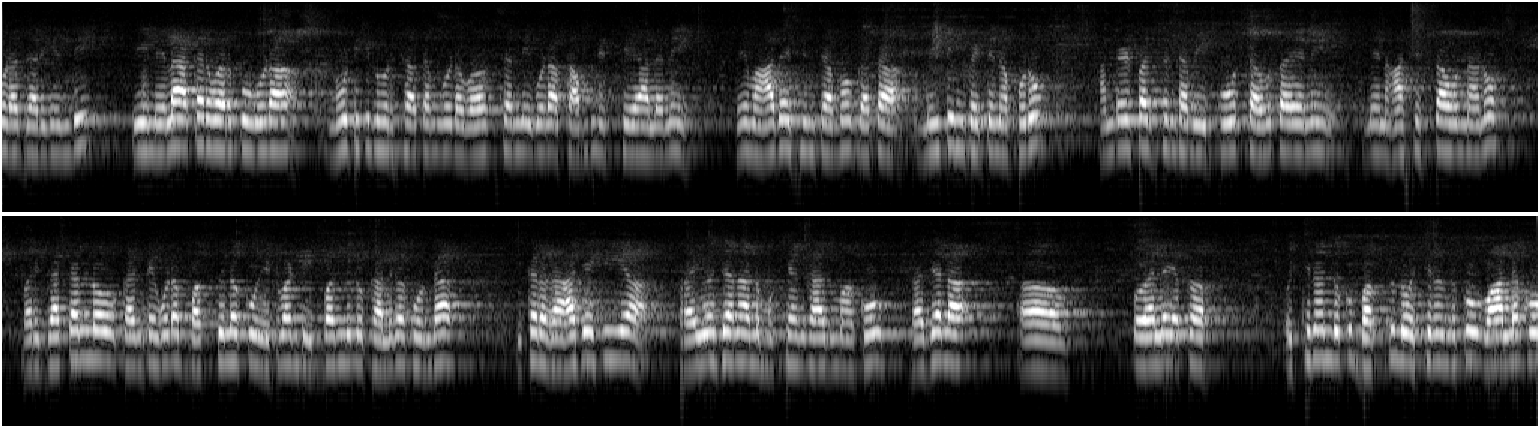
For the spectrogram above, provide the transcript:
కూడా జరిగింది. ఈ నెలాఖరు వరకు కూడా నూటికి నూరు శాతం కూడా వర్క్స్ అన్నీ కూడా కంప్లీట్ చేయాలని మేము ఆదేశించాము. గత మీటింగ్ పెట్టినప్పుడు హండ్రెడ్ పర్సెంట్ అవి పూర్తి అవుతాయని నేను ఆశిస్తూ ఉన్నాను. మరి గతంలో కంటే కూడా భక్తులకు ఎటువంటి ఇబ్బందులు కలగకుండా ఇక్కడ రాజకీయ ప్రయోజనాలు ముఖ్యం కాదు మాకు. ప్రజల వాళ్ళ యొక్క వచ్చినందుకు భక్తులు వచ్చినందుకు వాళ్ళకు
